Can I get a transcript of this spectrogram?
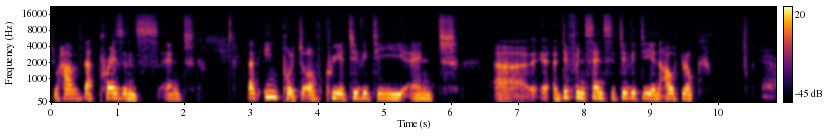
to have that presence and that input of creativity and uh, a different sensitivity and outlook. Yeah.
